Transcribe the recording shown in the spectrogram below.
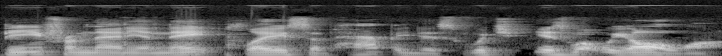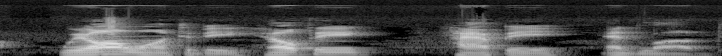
be from that innate place of happiness, which is what we all want. We all want to be healthy, happy, and loved.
